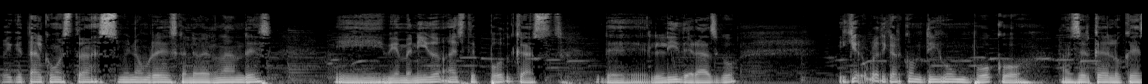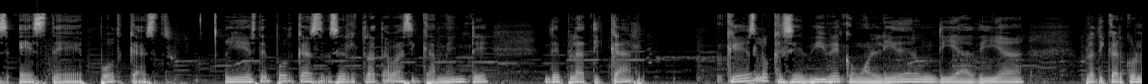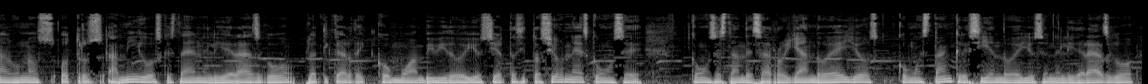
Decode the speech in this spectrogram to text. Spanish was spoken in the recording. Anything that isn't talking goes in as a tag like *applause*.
¿qué tal? ¿Cómo estás? Mi nombre es Caleb Hernández y bienvenido a este podcast de liderazgo. Y quiero platicar contigo un poco acerca de lo que es este podcast. Y este podcast se trata básicamente de platicar qué es lo que se vive como líder un día a día, platicar con algunos otros amigos que están en el liderazgo, platicar de cómo han vivido ellos ciertas situaciones, cómo se cómo se están desarrollando ellos, cómo están creciendo ellos en el liderazgo,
